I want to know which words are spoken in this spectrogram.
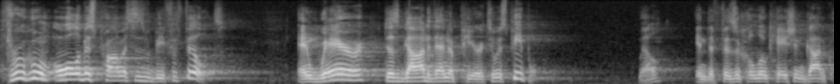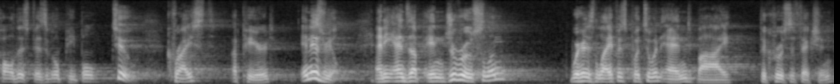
through whom all of his promises would be fulfilled. And where does God then appear to his people? Well, in the physical location God called his physical people to. Christ appeared in Israel. And he ends up in Jerusalem, where his life is put to an end by the crucifixion.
